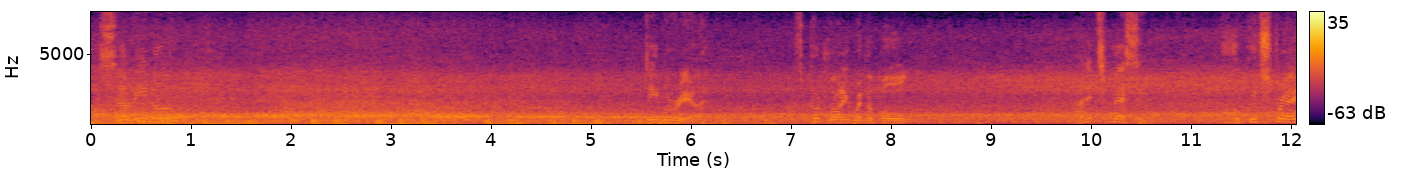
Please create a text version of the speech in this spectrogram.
Marselino. Di Maria. That's good running with the ball. And it's Messi. Oh, good spread.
